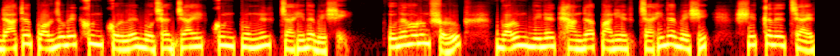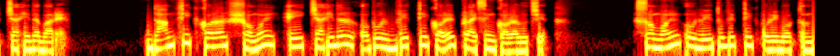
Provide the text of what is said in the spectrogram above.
ডাটা পর্যবেক্ষণ করলে বোঝা যায় কোন পণ্যের চাহিদা বেশি। উদাহরণস্বরূপ, গরম দিনে ঠান্ডা পানীয়ের চাহিদা বেশি, শীতকালে চায়ের চাহিদা বাড়ে। দাম ঠিক করার সময় এই চাহিদার ওপর ভিত্তি করে প্রাইসিং করা উচিত। সময় ও ঋতুভিত্তিক পরিবর্তন।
